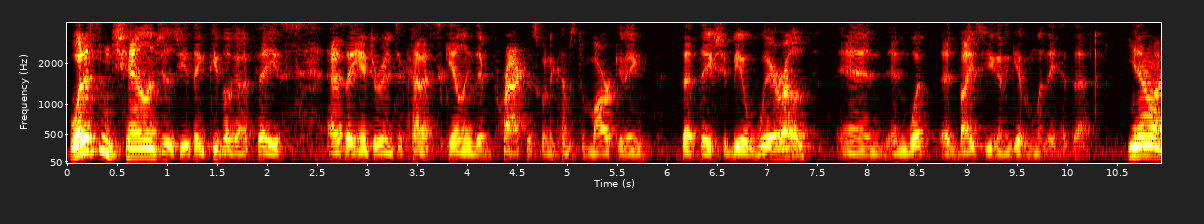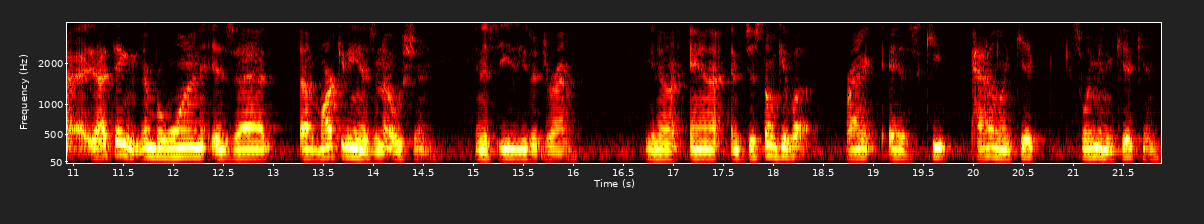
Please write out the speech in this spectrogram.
What are some challenges you think people are going to face as they enter into kind of scaling their practice when it comes to marketing that they should be aware of, and and what advice are you going to give them when they hit that? You know, I, I think number one is that uh, marketing is an ocean, and it's easy to drown. You know, and and just don't give up. Right? Is keep paddling, kick, swimming, and kicking,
